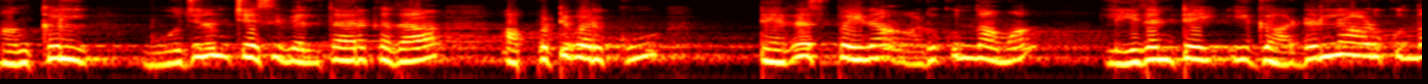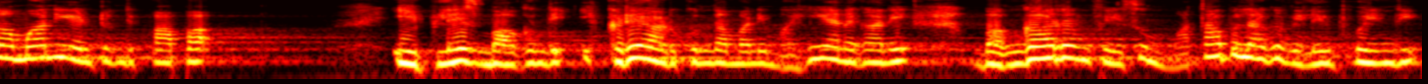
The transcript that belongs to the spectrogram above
అంకుల్ భోజనం చేసి వెళ్తారు కదా అప్పటి వరకు టెర్రస్ పైన ఆడుకుందామా? లేదంటే ఈ గార్డెన్లో ఆడుకుందామా అని అంటుంది పాప. ఈ ప్లేస్ బాగుంది ఇక్కడే ఆడుకుందామని మహి అనగానే బంగారం ఫేసు మతాపులాగా వెలిగిపోయింది.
